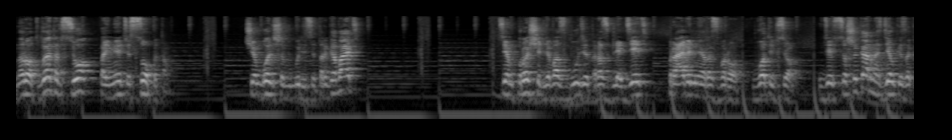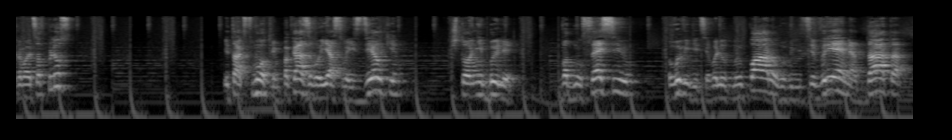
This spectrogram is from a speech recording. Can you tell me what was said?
Народ, вы это все поймете с опытом. Чем больше вы будете торговать, тем проще для вас будет разглядеть правильный разворот. Вот и все. Здесь все шикарно, сделки закрываются в плюс. Итак, смотрим, показываю я свои сделки, что они были в одну сессию. Вы видите валютную пару, вы видите время, дата.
